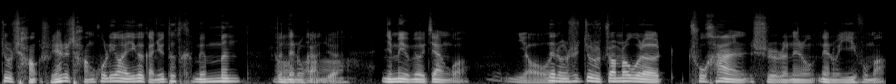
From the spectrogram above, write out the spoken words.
就是长，首先是长裤，另外一个感觉都特别闷的那种感觉。哦你们有没有见过有那种是就是专门为了出汗使的那种那种衣服吗？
